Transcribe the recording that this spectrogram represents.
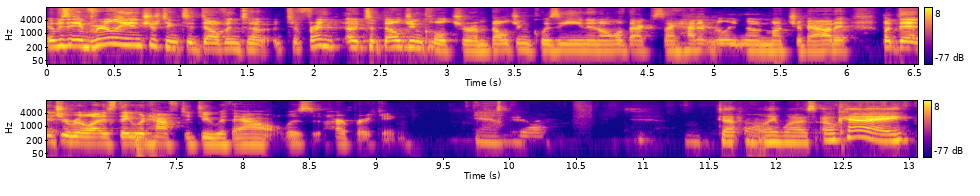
it was really interesting to delve into to French, uh, to Belgian culture and Belgian cuisine and all of that because I hadn't really known much about it. But then to realize they would have to do without was heartbreaking. Yeah. Definitely was. Okay.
